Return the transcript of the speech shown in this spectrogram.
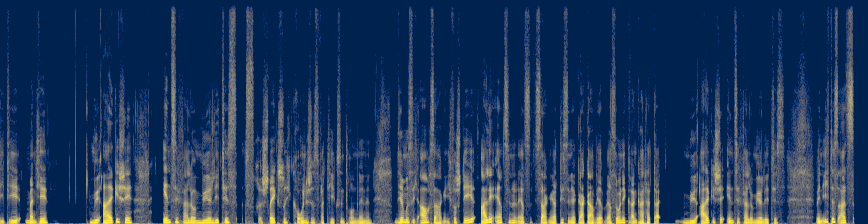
die die manche myalgische Enzephalomyelitis schrägstrich chronisches Fatigue-Syndrom nennen. Und hier muss ich auch sagen, ich verstehe alle Ärztinnen und Ärzte, die sagen, ja, die sind ja gaga. Wer, wer so eine Krankheit hat, da myalgische Enzephalomyelitis. Wenn ich das als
